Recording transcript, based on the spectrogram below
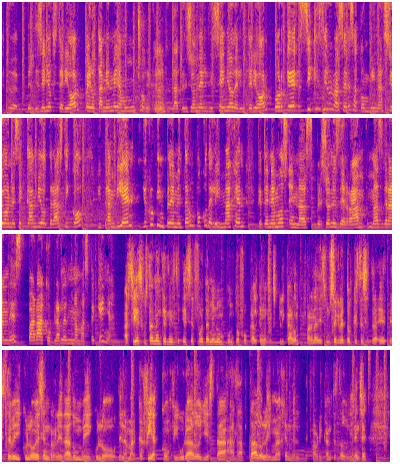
del diseño exterior, pero también me llamó mucho la atención el diseño del interior porque sí quisieron hacer esa combinación, ese cambio drástico y también yo creo que implementar un poco de la imagen que tenemos en las versiones de RAM más grandes para acoplarla en una más pequeña. Así es, justamente ese fue también un punto focal que nos explicaron. Para nadie es un secreto que este, e, este vehículo es en realidad un vehículo de la marca Fiat, configurado y está adaptado a la imagen del fabricante estadounidense.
